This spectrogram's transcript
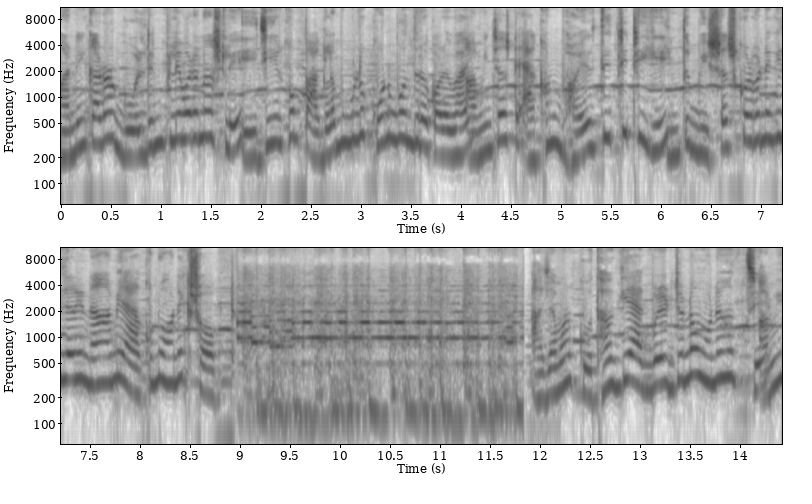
মানে কারোর গোল্ডেন প্লে বাটন আসলে এই যে এরকম পাগলামোগুলো কোন বন্ধুরা করে ভাই? আমি জাস্ট এখন ভয়েস দিচ্ছি ঠিকই, কিন্তু বিশ্বাস করবে নাকি জানি না, আমি এখনও অনেক শকড আজ আমার কোথাও গিয়ে একবারের জন্য মনে হচ্ছে আমি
